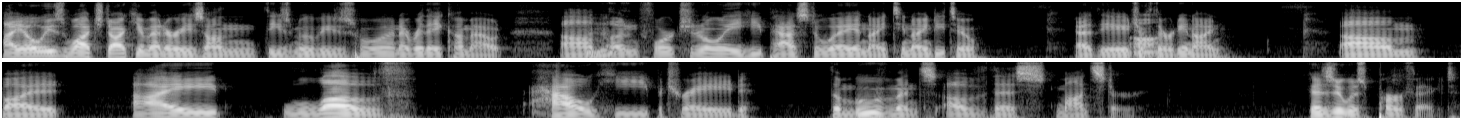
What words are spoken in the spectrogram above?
I always watch documentaries on these movies whenever they come out. Um, Unfortunately, he passed away in 1992 at the age Aw. of 39. Um, but I love how he portrayed the movements of this monster because it was perfect.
